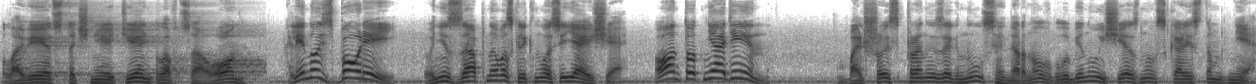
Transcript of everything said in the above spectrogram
Пловец, точнее тень пловца, он... «Клянусь бурей!» – внезапно воскликнула сияющая. «Он тут не один!» Большой спран изогнулся и нырнул в глубину, исчезнув в скалистом дне.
